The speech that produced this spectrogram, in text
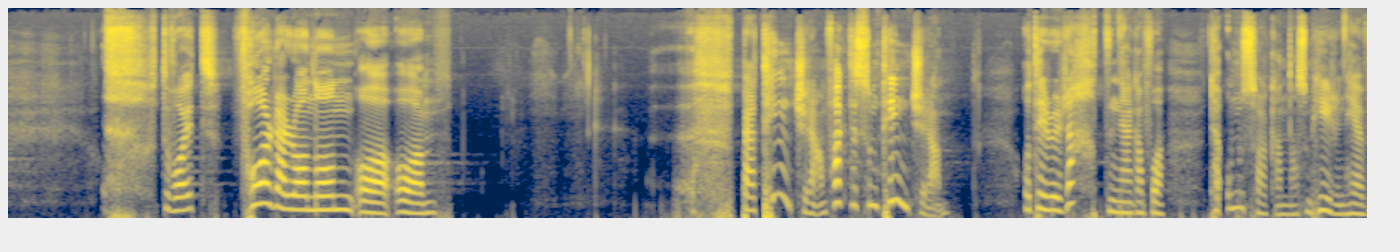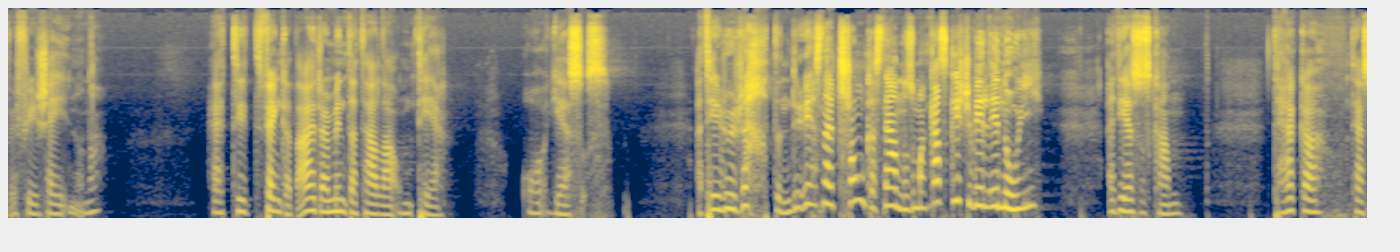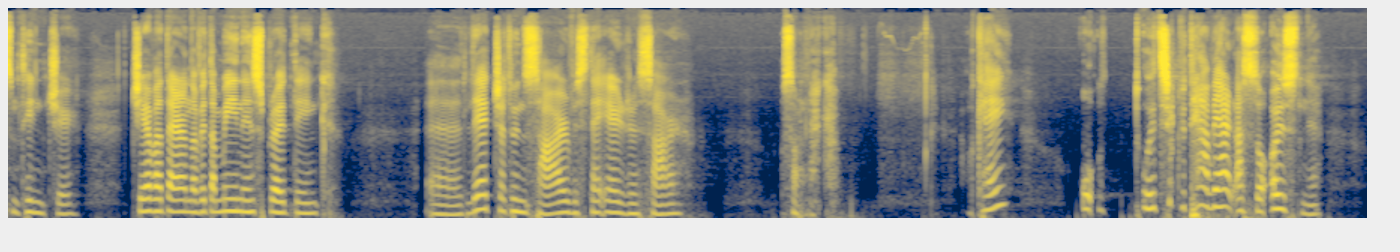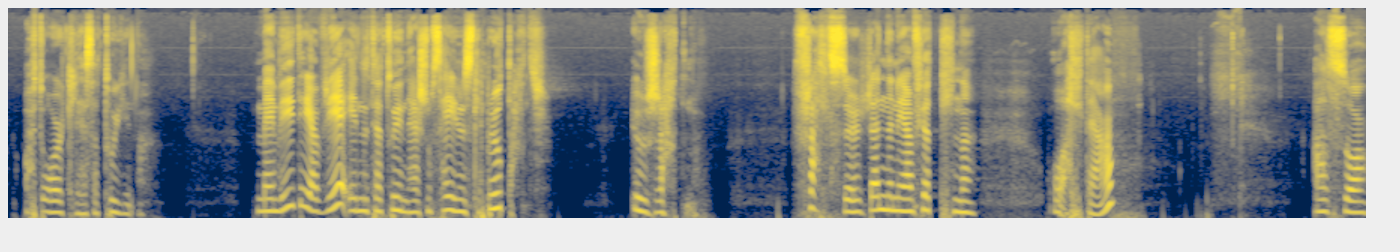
oh, du vet, forar honom og, og bare tinker han, faktisk som tinker han. Og det er retten han kan få ta omsorgene som hyren hever for tjejene. Jeg tenker at jeg drar mynda tala om det og Jesus. At det er retten, det er sånne trånka stedene som man kanskje ikke vil inn i, at Jesus kan teka det som tinger, djeva der en vitamininnsprøyting, eh, letja til en sar hvis det er sar, og sånn ekka. Ok? Og, og jeg tykker det her altså øsne og et år til lesa togene. Men vi er vi inn til togene her som sier hun slipper ut alt. Ur retten. Fralser, renner ned av fjøtlene og alt det. Altså,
